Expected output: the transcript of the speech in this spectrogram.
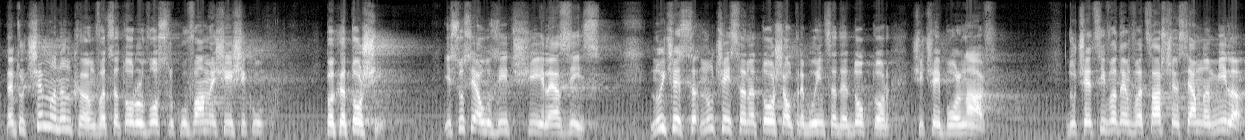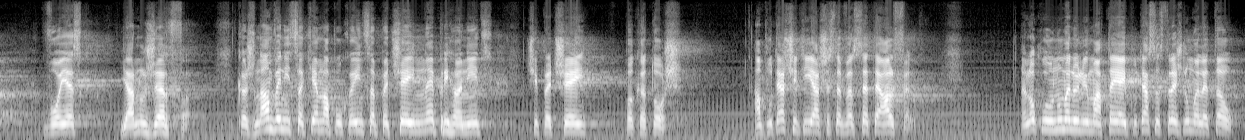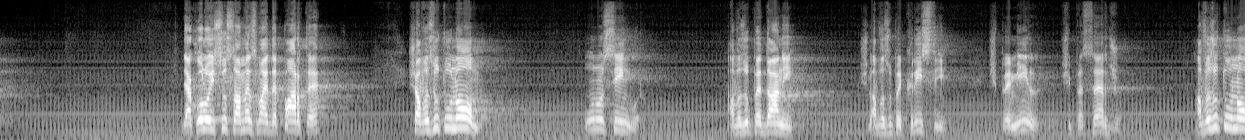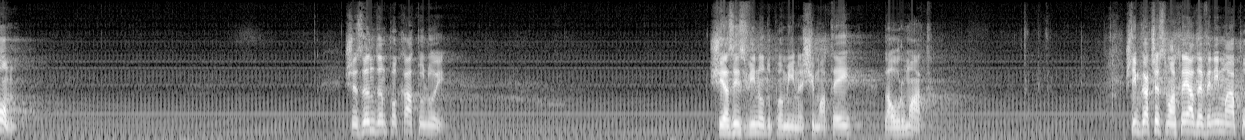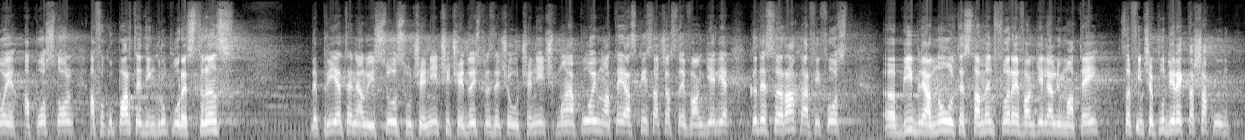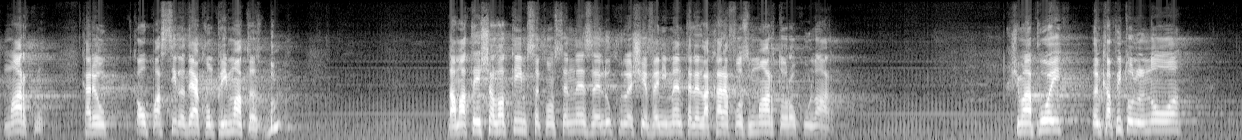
pentru ce mănâncă învățătorul vostru cu vame și și cu păcătoșii? Iisus i-a auzit și le-a zis, nu cei, nu cei sănătoși au trebuință de doctor, ci cei bolnavi. Duceți-vă de învățați ce înseamnă milă, voiesc iar nu jertfă. Căci n-am venit să chem la pocăință pe cei neprihăniți, ci pe cei păcătoși. Am putea citi aceste versete altfel. În locul numelui lui Matei ai putea să streci numele tău. De acolo Iisus a mers mai departe și a văzut un om, unul singur. A văzut pe Dani și l-a văzut pe Cristi și pe Emil și pe Sergiu. A văzut un om șezând în păcatul lui. Și i-a zis, vino după mine. Și Matei l-a urmat. Știm că acest Matei a devenit mai apoi apostol, a făcut parte din grupul restrâns de prieteni al lui Isus, ucenicii, cei 12 ucenici. Mai apoi Matei a scris această Evanghelie. Cât de sărac ar fi fost uh, Biblia, Noul Testament, fără Evanghelia lui Matei, să fi început direct așa cu Marcu, care o ca o pastilă de aia comprimată. Bum! Dar Matei și-a luat timp să consemneze lucrurile și evenimentele la care a fost martor ocular. Și mai apoi, în capitolul 9,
